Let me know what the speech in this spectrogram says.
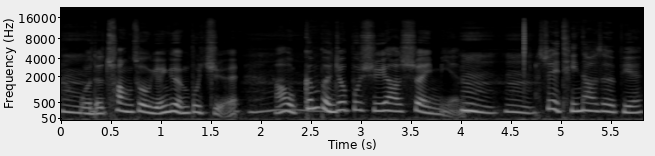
嗯、我的创作源源不绝，嗯、然后我根本就不需要睡眠，嗯嗯，所以听到这边，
